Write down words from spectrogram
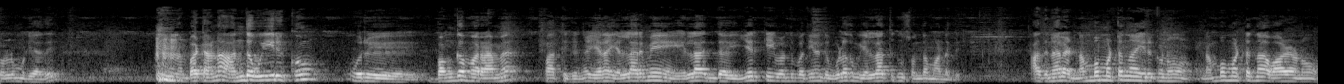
சொல்ல முடியாது. பட் ஆனால் அந்த உயிருக்கும் ஒரு பங்கம் வராமல் பார்த்துக்கோங்க. ஏன்னா எல்லாருமே எல்லா இந்த இயற்கை வந்து பார்த்தீங்கன்னா இந்த உலகம் எல்லாத்துக்கும் சொந்தமானது. அதனால நம்ம மட்டும்தான் இருக்கணும். நம்ம மட்டும்தான் வாழணும்.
